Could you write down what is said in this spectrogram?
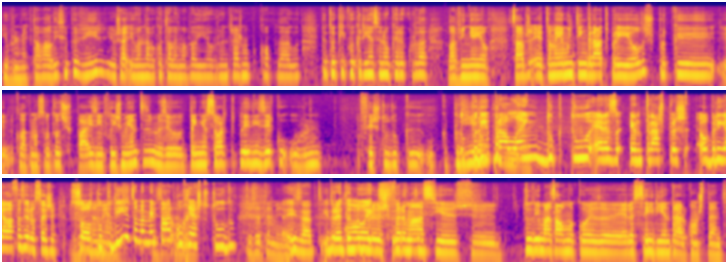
E o Bruno é que estava ali sempre a vir, eu, já, eu andava com o telemóvel e, o oh, Bruno, traz-me um copo de água, que eu estou aqui com a criança e não quero acordar. Lá vinha ele, sabes? É, também é muito ingrato para eles, porque, eh, claro que não são todos os pais, infelizmente, mas eu tenho a sorte de poder dizer que o Bruno fez tudo o que, o que podia. O que podia para além do que tu eras, entre aspas, obrigada a fazer. Ou seja, Exatamente. só tu podias amamentar, Exatamente. o resto tudo. Exatamente. Exato. E durante Compras, a noite. farmácias tudo e mais alguma coisa era sair e entrar constante.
